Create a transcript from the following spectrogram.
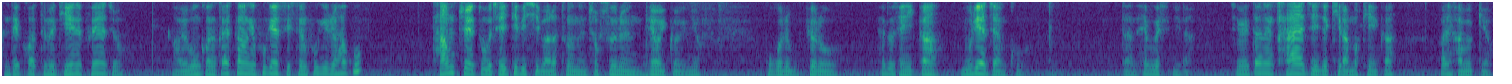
안 될 것 같으면 DNF 해야죠. 아, 이번 거는 깔끔하게 포기할 수 있으면 포기를 하고 다음 주에 또 JTBC 마라톤은 접수는 되어 있거든요. 그거를 목표로 해도 되니까 무리하지 않고 일단 해보겠습니다. 지금 일단은 가야지 이제 길 안 막히니까 빨리 가볼게요.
